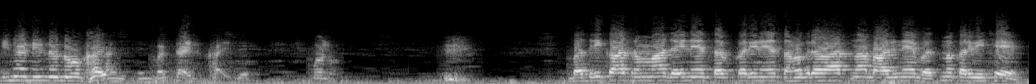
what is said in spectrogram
જ્ઞાની ને નો ખાય બધા ખાઈ જાય બોલો. બદ્રિકાશ્રમમાં જઈને તપ કરીને સમગ્ર વાસના બાળીને ભસ્મ કરવી છે.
